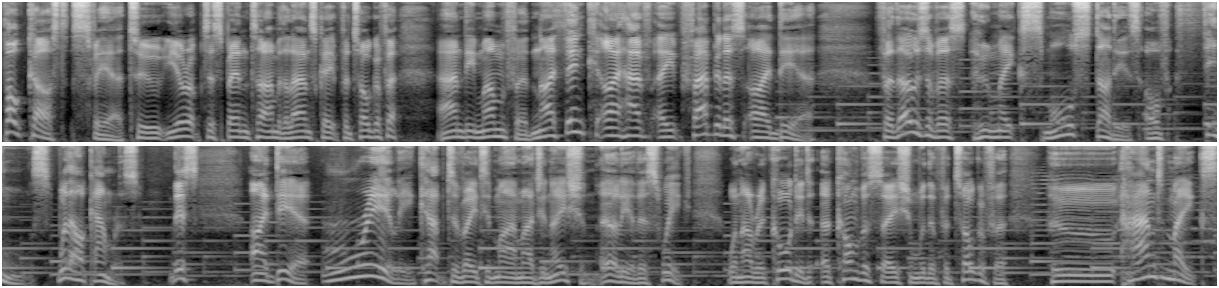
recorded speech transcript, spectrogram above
podcast sphere, to Europe to spend time with the landscape photographer Andy Mumford. And I think I have a fabulous idea for those of us who make small studies of things with our cameras. This idea really captivated my imagination earlier this week when I recorded a conversation with a photographer who hand makes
